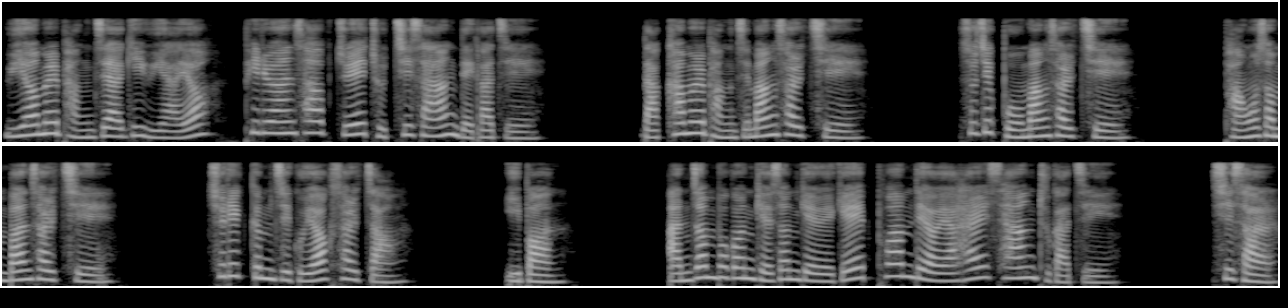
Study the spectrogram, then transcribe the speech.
위험을 방지하기 위하여 필요한 사업주의 조치사항 4가지. 낙하물 방지망 설치, 수직 보호망 설치, 방호선반 설치, 출입금지 구역 설정. 2번. 안전보건 개선 계획에 포함되어야 할 사항 두 가지. 시설.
